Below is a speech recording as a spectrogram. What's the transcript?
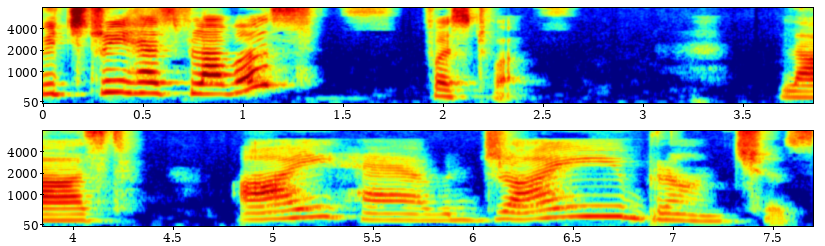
Which tree has flowers first one last I have dry branches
